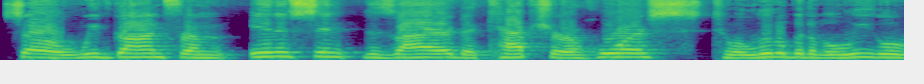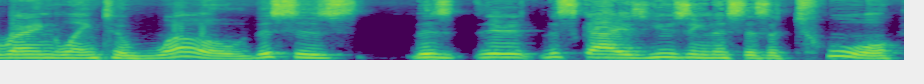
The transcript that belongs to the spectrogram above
So we've gone from innocent desire to capture a horse to a little bit of illegal wrangling to whoa, this is this this guy is using this as a tool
